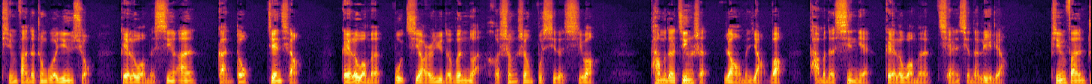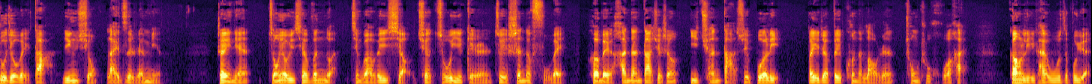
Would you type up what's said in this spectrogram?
平凡的中国英雄。给了我们心安、感动、坚强，给了我们不期而遇的温暖和生生不息的希望。他们的精神让我们仰望，他们的信念给了我们前行的力量。平凡铸就伟大，英雄来自人民。这一年，总有一些温暖，尽管微小，却足以给人最深的抚慰。河北邯郸大学生一拳打碎玻璃，背着被困的老人冲出火海，刚离开屋子不远。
